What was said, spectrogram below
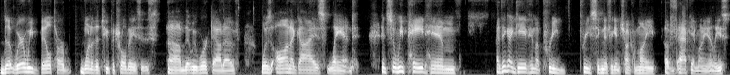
the where we built our one of the two patrol bases um, that we worked out of was on a guy's land, and so we paid him. I think I gave him a pretty pretty significant chunk of money of Afghan money at least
